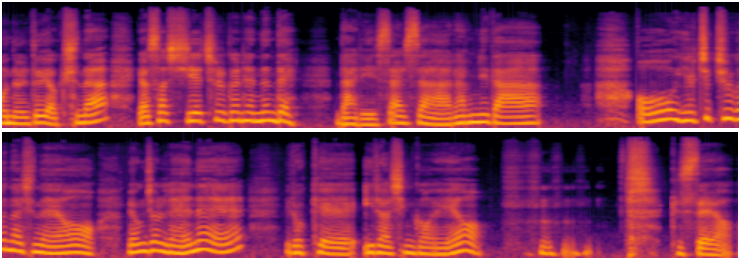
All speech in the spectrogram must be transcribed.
오늘도 역시나 6시에 출근했는데 날이 쌀쌀합니다. 어, 일찍 출근하시네요. 명절 내내 이렇게 일하신 거예요? 글쎄요.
